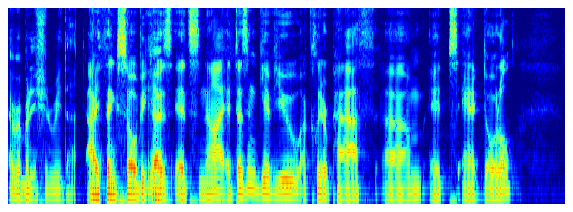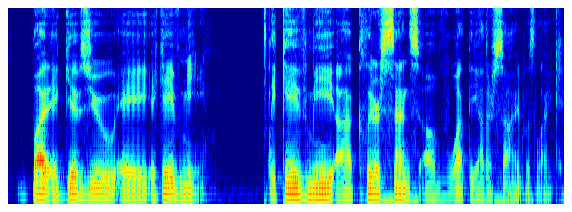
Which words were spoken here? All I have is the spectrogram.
Everybody should read that. I think so because it's not. It doesn't give you a clear path. Um, it's anecdotal, but it gives you a. It gave me. It gave me a clear sense of what the other side was like,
